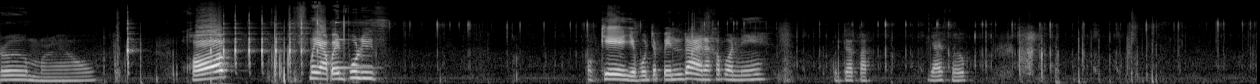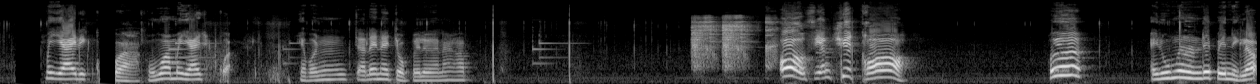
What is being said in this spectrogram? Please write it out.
เริ่มแล้วขอไม่อยากเป็นผู้ลิ สโอเคอย่าผมจะเป็นได้นะครับ วันนี้ ผมจะตัดย้ายเซิร์ฟไม่ย้ายดีกว่า ผมว่าไม่ย้ายดีกว่า เดี๋ยวผมจะเล่นให้จบไปเลยนะครับ โอ้เสียงเชือดคอเฮ้ยไอ้นุ่มนั่นมันได้เป็นอีกแล้ว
